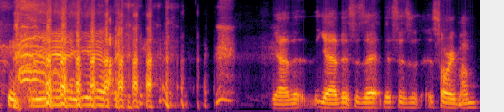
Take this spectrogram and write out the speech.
yeah. Yeah. yeah, th- yeah. This is it. This is sorry, mum.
